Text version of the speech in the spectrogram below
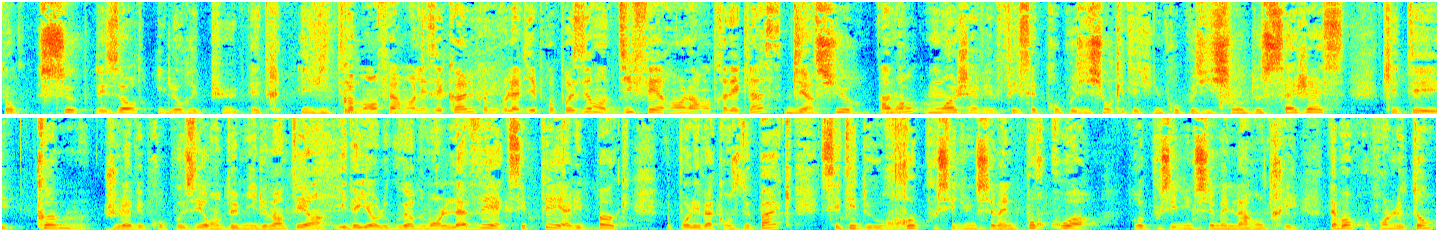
Donc ce désordre, il aurait pu être évité. Comment en fermant les écoles, comme vous l'aviez proposé, en différant la rentrée des classes? Bien sûr. Ah moi, moi j'avais fait cette proposition qui était une proposition de sagesse qui était, comme je l'avais proposé en 2021, et d'ailleurs le gouvernement l'avait accepté à l'époque pour les vacances de Pâques, c'était de repousser d'une semaine. Pourquoi repousser d'une semaine la rentrée? D'abord pour prendre le temps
